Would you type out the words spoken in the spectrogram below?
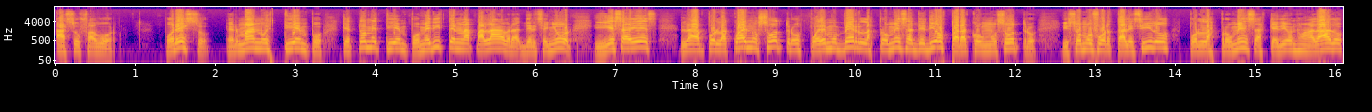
a su favor. Por eso, hermano, es tiempo que tome tiempo, medite en la palabra del Señor y esa es la por la cual nosotros podemos ver las promesas de Dios para con nosotros y somos fortalecidos por las promesas que Dios nos ha dado.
